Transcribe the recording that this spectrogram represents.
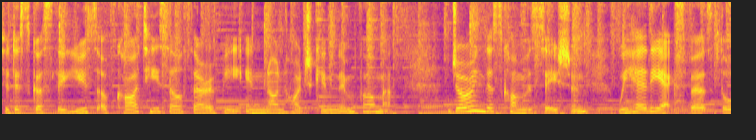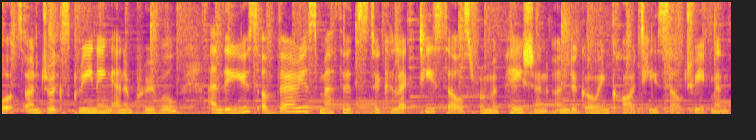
to discuss the use of CAR T cell therapy in non Hodgkin lymphoma. During this conversation, we hear the experts' thoughts on drug screening and approval and the use of various methods to collect T cells from a patient undergoing CAR T cell treatment.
